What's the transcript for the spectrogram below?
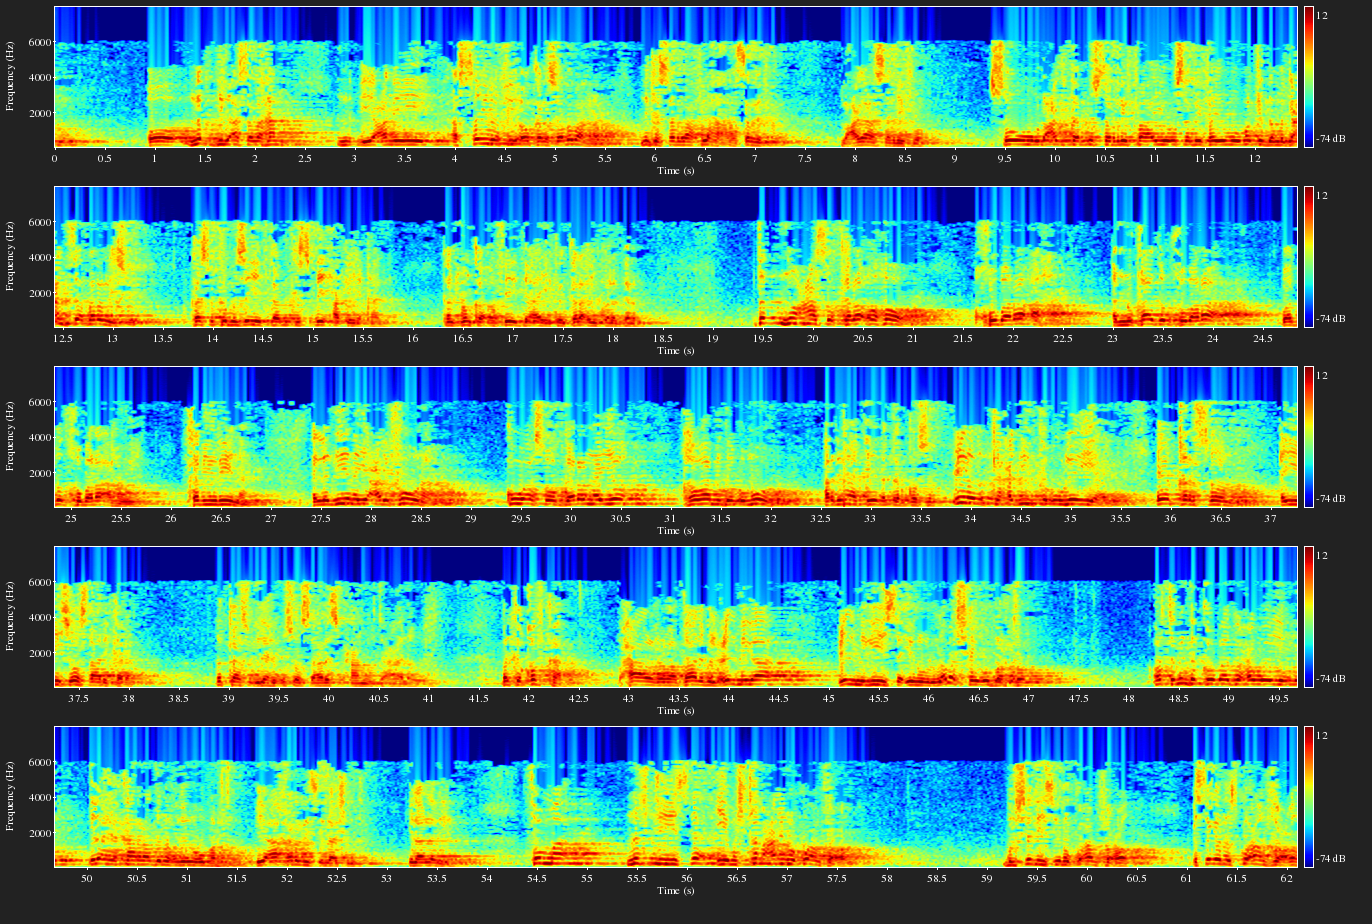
oo naqdiga asal ahaan yani asayrafi oo kale soo dhamaahan ninka saraaflaha ah sarifka lacagaha sarifo sow lacagtan u sarifaayo u sarifaayo buu markii dambe gacantiisa baranayso. Markaasuu ka musayifka midka saxiixa ka yaqaana. Kan xunka afeega ay kan kale ayuu kala garan. Dad noocaasoo kale ahoo khubara ah waa dad khubara ah weeyaan khabiiriina aladiina yacrifuuna kuwaasoo garanayo khawaamid alumuur arrimaha teeda qarqarsoon cilalka xadiidka uu leeyahay ee qarsoon ayay soo saari karaan. Dadkaasuu ilaahay u soo saaray subxaana wa tacaala wey marka qofka waxaa la rabaa taalibulcilmiga cilmigiisa inuu laba shay u barto. Horta midda koobaad waxa weeye ilaahay kaa raadi noqdo inuu u barto iyo aakhiradiisa ilaashinta ilaaladeeda uma naftiisa iyo mujtamacan inuu ku anfaco bulshadiisa inuu ku anfaco isagana isku anfaco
